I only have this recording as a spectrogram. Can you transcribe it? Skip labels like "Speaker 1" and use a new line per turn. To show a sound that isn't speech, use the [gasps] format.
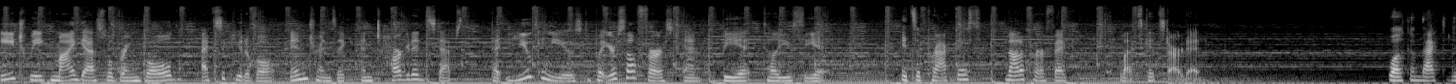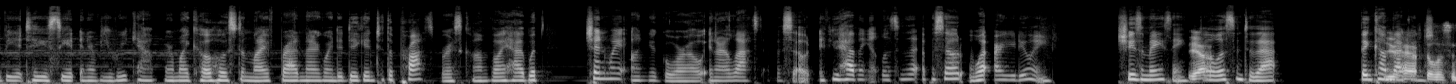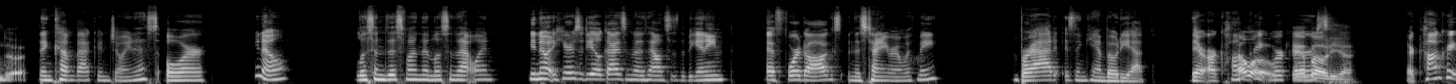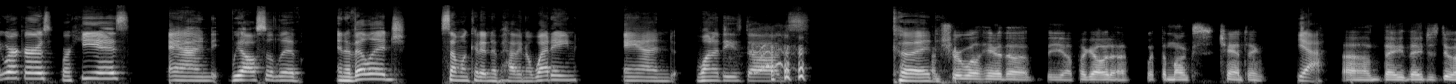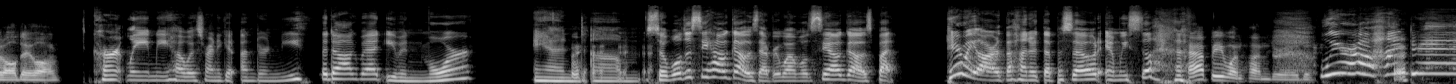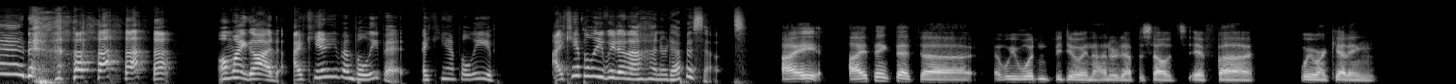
Each week, my guests will bring bold, executable, intrinsic, and targeted steps that you can use to put yourself first and be it till you see it. It's a practice, not a perfect. Let's get started. Welcome back to the Be It Till You See It interview recap, where my co host in life, Brad, and I are going to dig into the prosperous convo I had with Chinwe Onyeagoro in our last episode. If you haven't yet listened to that episode, what are you doing? She's amazing.
Yeah.
Go listen to that. Then come
you
back
have
and
to listen to it.
then come back and join us or you know listen to this one then listen to that one. You know what? Here's the deal guys. I'm going to announce at the beginning. I have four dogs in this tiny room with me. Brad is in cambodia. There are concrete
Hello,
workers.
Cambodia.
they're concrete workers where he is and we also live in a village. Someone could end up having a wedding and one of these dogs [laughs] could
I'm sure we'll hear the the uh, pagoda with the monks chanting.
Yeah
Um, they they just do it all day long.
currently Miho is trying to get underneath the dog bed even more. And [laughs] um, so we'll just see how it goes, everyone. We'll see how it goes. But here we are at the 100th episode, and we still have,
Happy 100.
we're a 100. [laughs] oh my God. I can't even believe it. I can't believe, I can't believe we've done a 100 episodes.
I I think that uh, we wouldn't be doing the 100 episodes if uh, we weren't getting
